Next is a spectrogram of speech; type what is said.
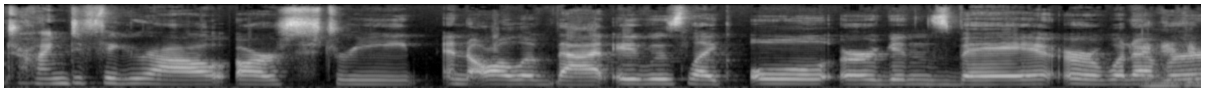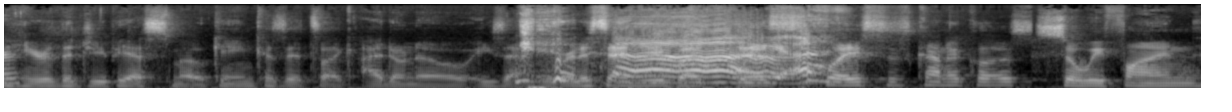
trying to figure out our street and all of that, it was like old Ergens Bay or And whatever. you can hear the GPS smoking because it's like, I don't know exactly where to send you, but this place is kind of close. So we find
